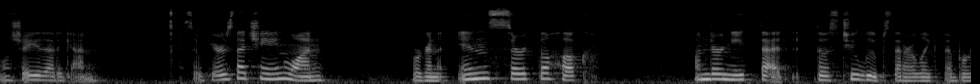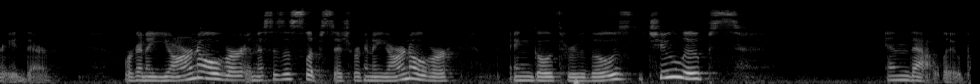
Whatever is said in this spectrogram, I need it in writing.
I'll show you that again. So here's that chain one. We're gonna insert the hook underneath that those two loops that are like the braid there. We're gonna yarn over, and this is a slip stitch, we're gonna yarn over and go through those two loops and that loop.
